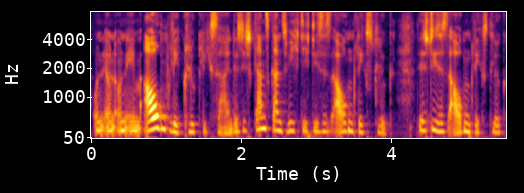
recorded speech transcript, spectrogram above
Und, und, und im Augenblick glücklich sein. Das ist ganz, ganz wichtig, dieses Augenblicksglück. Das ist dieses Augenblicksglück.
